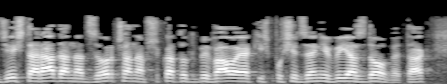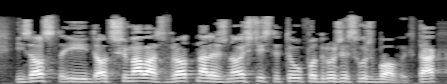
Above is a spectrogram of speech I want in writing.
gdzieś ta rada nadzorcza na przykład odbywała jakieś posiedzenie wyjazdowe, tak? I, i otrzymała zwrot należności z tytułu podróży służbowych, tak?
